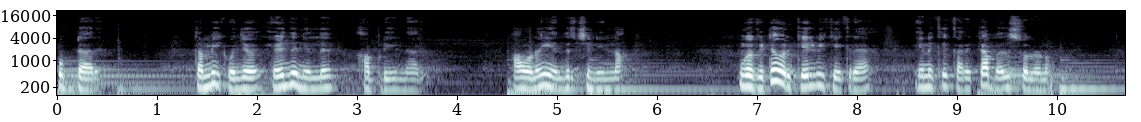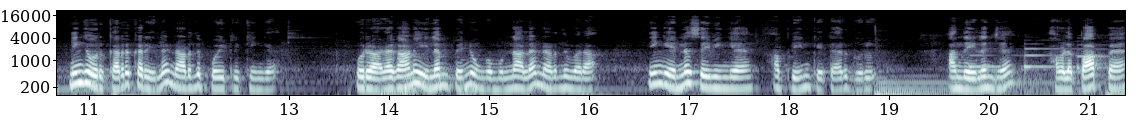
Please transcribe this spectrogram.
கூப்பிட்டாரு. தம்பி கொஞ்சம் எழுந்து நில்லு அப்படின்னார். அவனும் எந்திரிச்சு நின்னான். உங்ககிட்ட ஒரு கேள்வி கேட்குறேன் எனக்கு கரெக்டாக பதில் சொல்லணும். நீங்கள் ஒரு கடற்கரையில் நடந்து போயிட்டுருக்கீங்க ஒரு அழகான இளம் பெண் உங்கள் முன்னால் நடந்து வரா. நீங்கள் என்ன செய்வீங்க? அப்படின்னு கேட்டார் குரு. அந்த இளைஞன் அவளை பார்ப்பேன்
